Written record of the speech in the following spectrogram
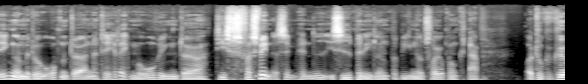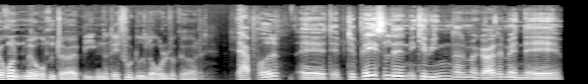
Det er ikke noget med, at du åbner dørene. Det er heller ikke med døre. De forsvinder simpelthen ned i sidepanelerne på bilen, og du trykker på en knap. Og du kan køre rundt med åbne døre i bilen, og det er fuldt ud lovligt at gøre det. Jeg har prøvet det. Øh, det. Det blæser lidt ind i kabinen, når man gør det, men, øh,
